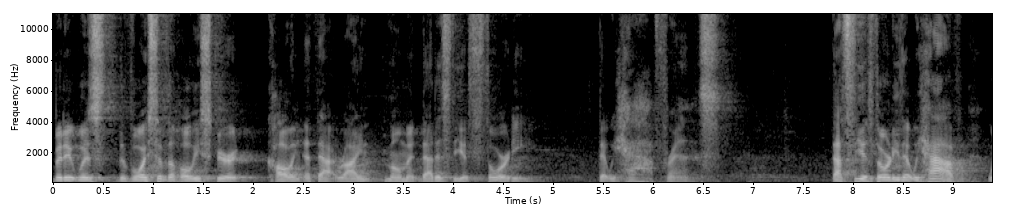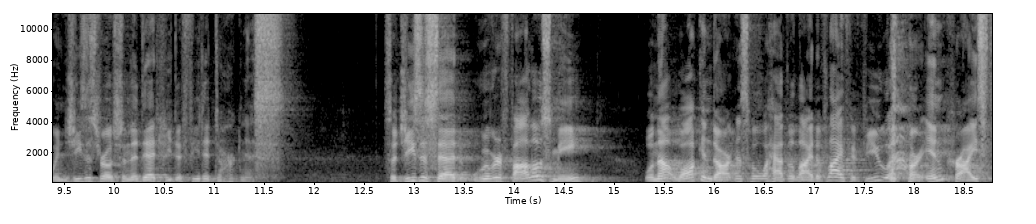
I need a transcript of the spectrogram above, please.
But it was the voice of the Holy Spirit calling at that right moment. That is the authority that we have, friends. That's the authority that we have. When Jesus rose from the dead, he defeated darkness. So Jesus said, Whoever follows me will not walk in darkness, but will have the light of life. If you are in Christ,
